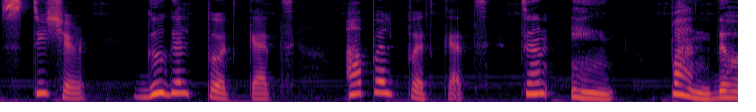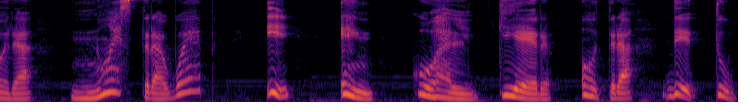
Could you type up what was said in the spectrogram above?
Stitcher, Google Podcasts, Apple Podcasts, TuneIn, Pandora, nuestra web y en cualquier otra de tu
